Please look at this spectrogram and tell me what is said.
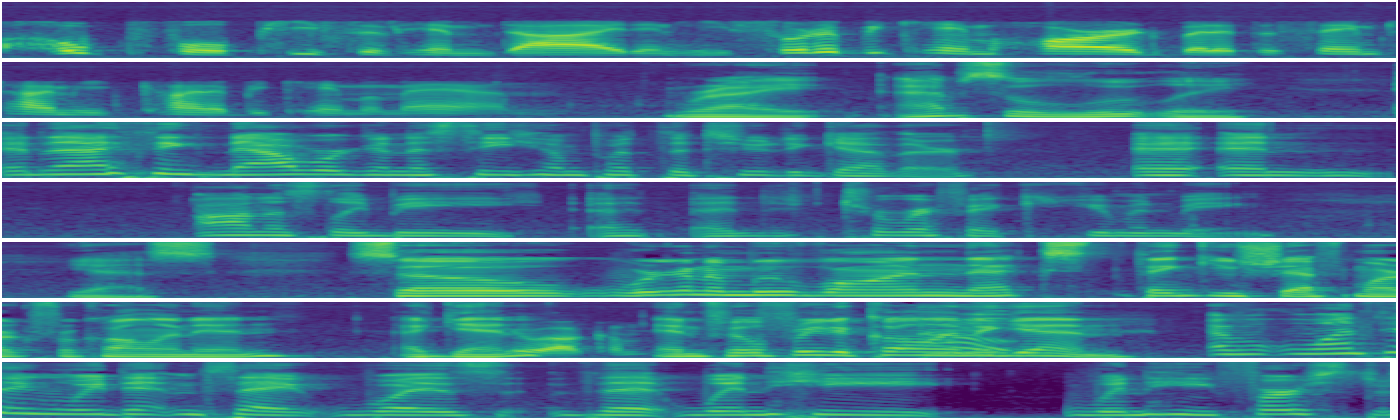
hopeful piece of him died and he sort of became hard but at the same time he kind of became a man right. Absolutely. And I think now we're going to see him put the two together and, and honestly be a, a terrific human being. Yes. So we're gonna move on next. Thank you, Chef Mark, for calling in again. You're welcome. And feel free to call in Oh, again. uh, One thing we didn't say was that when he when he first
